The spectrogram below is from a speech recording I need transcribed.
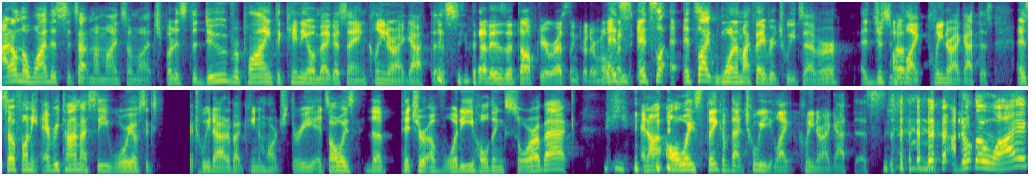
I don't know why this sits out in my mind so much, but it's the dude replying to Kenny Omega saying, "Cleaner, I got this." that is a top tier wrestling Twitter moment. It's it's like it's like one of my favorite tweets ever. It's just uh, like "Cleaner, I got this," and it's so funny every time I see Wario six tweet out about Kingdom Hearts three. It's always the picture of Woody holding Sora back. and I always think of that tweet like cleaner, I got this. I don't know why.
